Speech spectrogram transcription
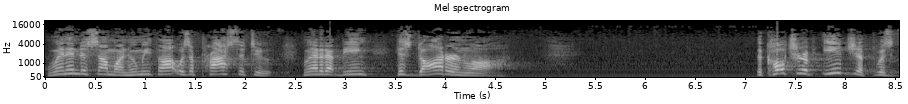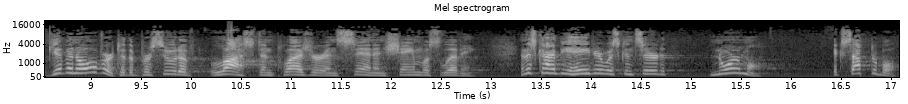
went into someone whom he thought was a prostitute, who ended up being his daughter-in-law. The culture of Egypt was given over to the pursuit of lust and pleasure and sin and shameless living. And this kind of behavior was considered normal, acceptable.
